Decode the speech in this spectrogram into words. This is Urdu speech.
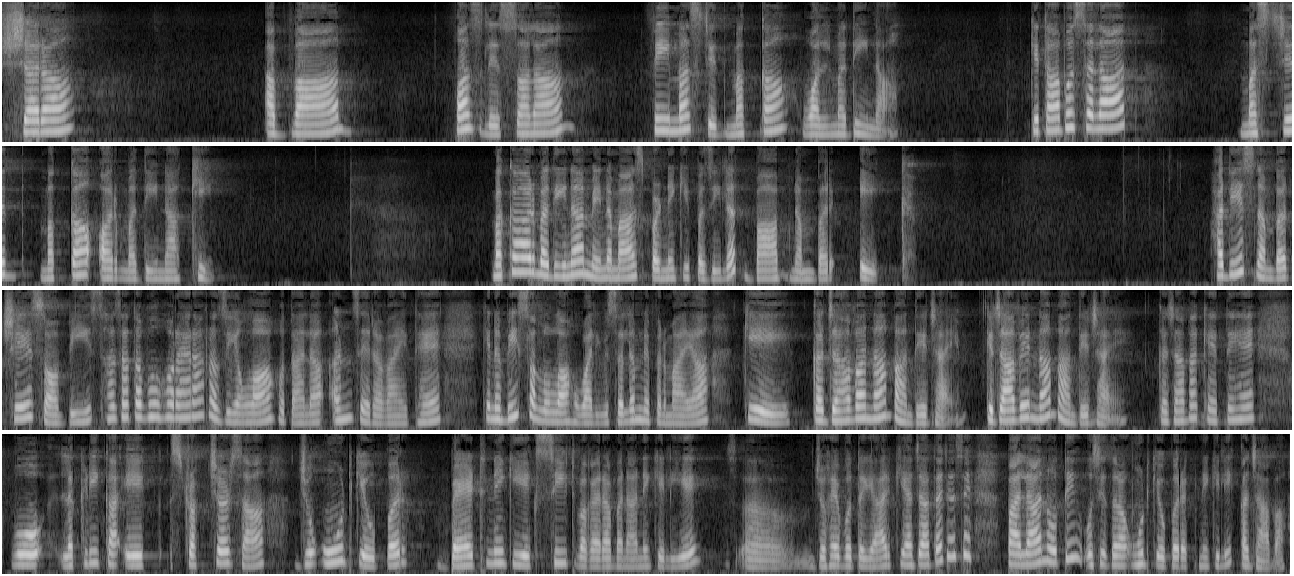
شرع، ابواب، فضل السلام فی مسجد مکہ والمدینہ۔ کتاب السلات مسجد مکہ اور مدینہ کی۔ مکہ اور مدینہ میں نماز پڑھنے کی فضیلت باب نمبر ایک۔ حدیث نمبر 620 حضرت ابو حریرہ رضی اللہ تعالی عنہ سے روایت ہے کہ نبی صلی اللہ علیہ وسلم نے فرمایا کہ کجاوہ نہ باندھے جائیں کجاوے نہ باندھے جائیں۔ کجاوہ کہتے ہیں وہ لکڑی کا ایک سٹرکچر سا جو اونٹ کے اوپر بیٹھنے کی ایک سیٹ وغیرہ بنانے کے لیے جو ہے وہ تیار کیا جاتا ہے۔ جیسے پالان ہوتے اسی طرح اونٹ کے اوپر رکھنے کے لیے کجاوہ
